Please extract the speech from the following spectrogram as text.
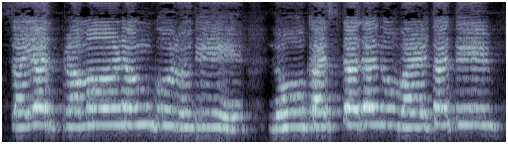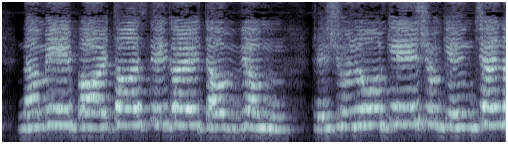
स यत्प्रमाणम् कुरुते। लोकस्तदनुवर्तते, न मे पार्थास्ति कर्तव्यम्। त्रिषु लोकेषु किंचन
